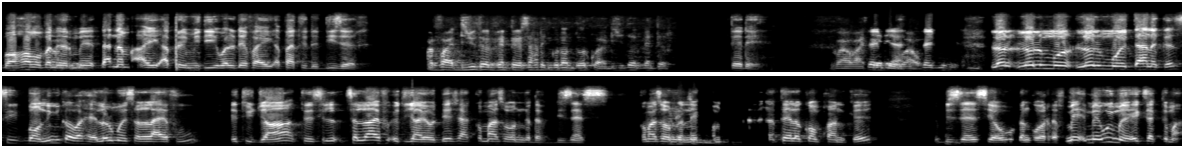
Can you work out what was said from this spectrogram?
bon xaw ma ban heure mais daan na am ay après midi wala des fois ay à partir de dix heures parfois 18 heures 20 heures sax dañ ko doon dóor quoi 18 heures 20 heures TD. waaw waaw très téere bien waaw très bien loolu loolu moo loolu mooy daanaka si bon ni ñu ko waxee loolu mooy sa life u étudiant te si sa life u étudiant yow déjà commencé woon nga def business commencé woon nga nekk am teel a comprendre que business yow da nga ko war a def mais mais wuy ma exactement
